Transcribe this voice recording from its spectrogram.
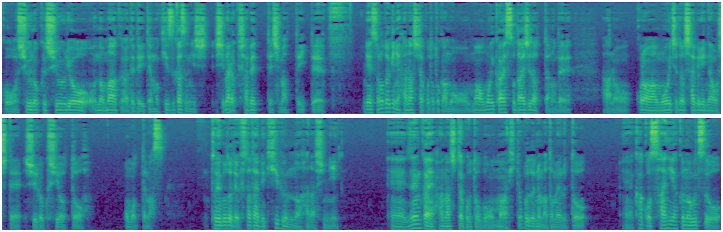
こう収録終了のマークが出ていても気づかずにしばらく喋ってしまっていて。でその時に話したこととかも、まあ、思い返すと大事だったのであのこのままもう一度喋り直して収録しようと思ってます。ということで再び気分の話に。えー前回話したことを、まあ、一言でまとめると、えー過去最悪の鬱を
